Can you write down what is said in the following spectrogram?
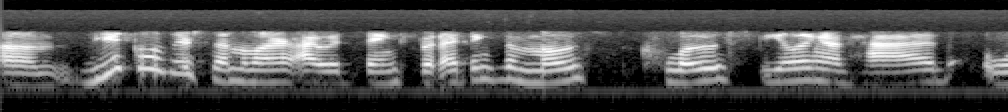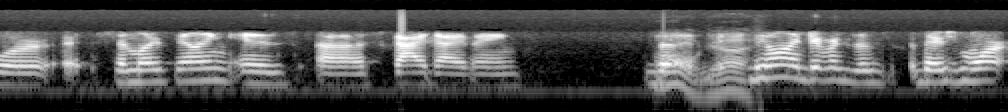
um, vehicles are similar, I would think, but I think the most close feeling I've had or similar feeling is uh, skydiving. The, Oh, the only difference is there's more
